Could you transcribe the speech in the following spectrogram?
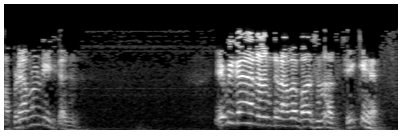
ਆਪਣੇ ਆਪ ਨੂੰ ਨਹੀਂ ਕਹਿੰਦੇ ਨੇ। ਇਹ ਵੀ ਕਹਿੰਦਾ ਨਾਨਕ ਨਾਮੇ ਬਾਦ ਸੁਨਾਤ ਠੀਕ ਹੈ।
